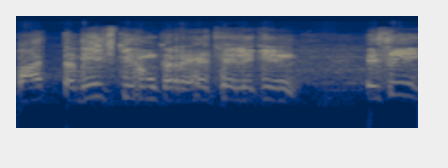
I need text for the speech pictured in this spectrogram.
बात तमीज की हम कर रहे थे, लेकिन इसी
